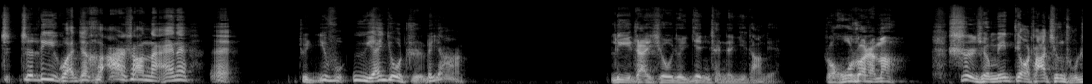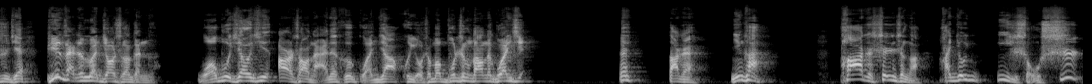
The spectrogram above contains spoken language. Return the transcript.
这这厉管家和二少奶奶，哎，就一副欲言又止的样厉占修就阴沉着一张脸，说：“胡说什么？事情没调查清楚之前，别在这乱嚼舌根子。我不相信二少奶奶和管家会有什么不正当的关系。”哎，大人，您看。他这身上啊，还有一首诗。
